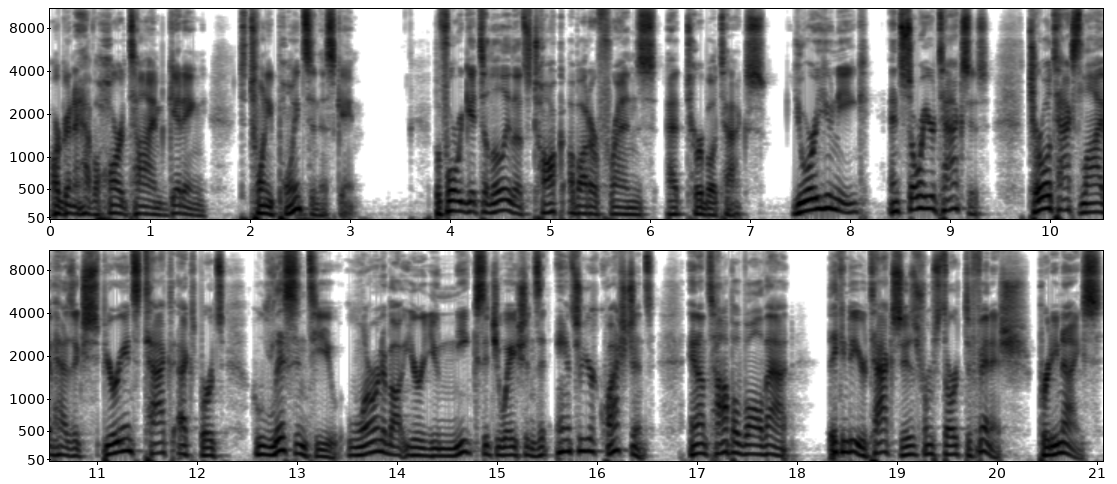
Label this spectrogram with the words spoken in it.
are going to have a hard time getting to 20 points in this game. Before we get to Lily, let's talk about our friends at TurboTax. You're unique and so are your taxes. TurboTax Live has experienced tax experts who listen to you, learn about your unique situations, and answer your questions. And on top of all that, they can do your taxes from start to finish. Pretty nice.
